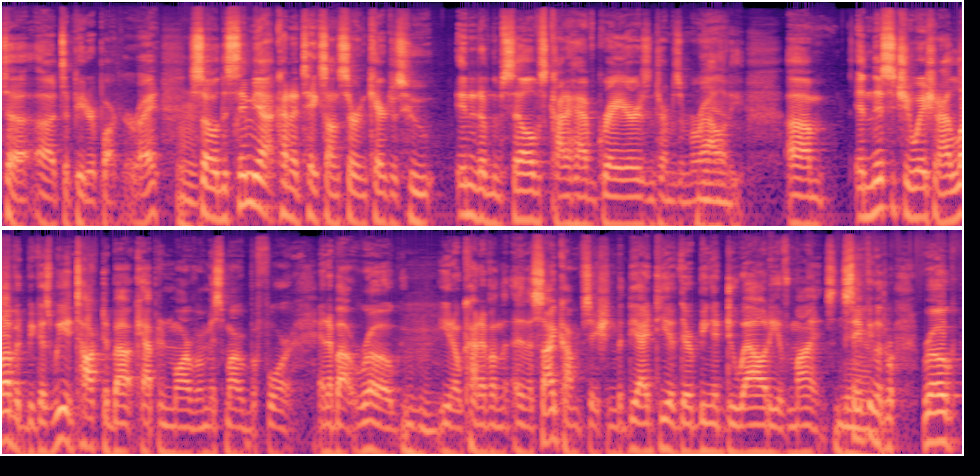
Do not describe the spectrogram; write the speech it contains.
to uh, to Peter Parker, right? So the symbiote kind of takes on certain characters who, in and of themselves, kind of have gray areas in terms of morality. Um, in this situation, I love it because we had talked about Captain Marvel, Miss Marvel before, and about Rogue, mm-hmm. you know, kind of on the, in a side conversation. But the idea of there being a duality of minds. Same thing with Ro- Rogue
